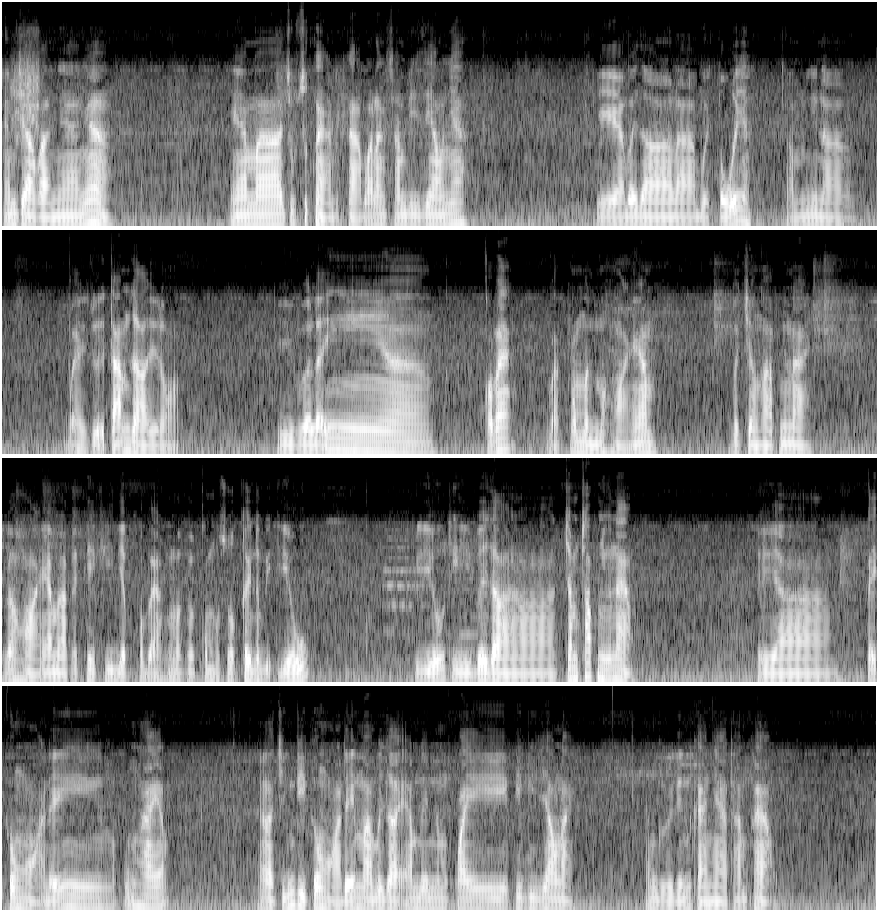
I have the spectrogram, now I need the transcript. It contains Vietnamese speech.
Em chào cả nhà nhá. Em ờ, chúc sức khỏe tất cả bác đang xem video nhá. Thì ờ, bây giờ là buổi tối Tầm như là bảy rưỡi, tám giờ gì đó. Thì vừa lấy ờ, có bác Bác comment mới hỏi em Với trường hợp như này. Bác hỏi em là cái cây phi điệp của bác mà có một số cây nó bị yếu. Bị yếu thì bây giờ chăm sóc như thế nào? Thì cái câu hỏi đấy nó cũng hay lắm. Nên là chính vì câu hỏi đấy mà bây giờ em lên em quay cái video này em gửi đến cả nhà tham khảo.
